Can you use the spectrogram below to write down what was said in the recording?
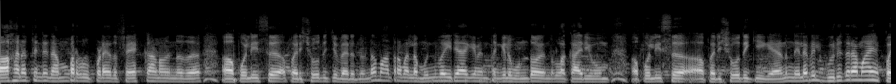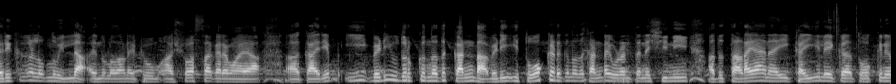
വാഹനത്തിന്റെ നമ്പർ ഉൾപ്പെടെ അത് ഫേക്കാണോ എന്നത് പോലീസ് പരിശോധിച്ച് വരുന്നുണ്ട്. മാത്രമല്ല മുൻവൈരാഗ്യം എന്തെങ്കിലും ഉണ്ടോ എന്നുള്ള കാര്യവും പോലീസ് പരിശോധിക്കുകയാണ്. പരിശോധിക്കുകയാണ് നിലവിൽ ഗുരുതരമായ പരിക്കുകളൊന്നുമില്ല എന്നുള്ളതാണ് ഏറ്റവും ആശ്വാസകരമായ കാര്യം. ഈ വെടി ഉതിർക്കുന്നത് കണ്ട വെടി ഈ തോക്കെടുക്കുന്നത് കണ്ട ഉടൻ തന്നെ ഷിനി അത് തടയാനായി കയ്യിലേക്ക് തോക്കിന്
